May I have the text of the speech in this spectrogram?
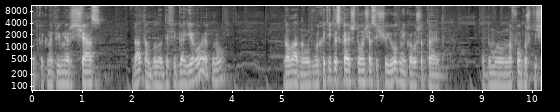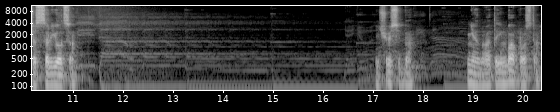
Вот как, например, сейчас. Да, там было дофига героев, ну... Да ладно, вот вы хотите сказать, что он сейчас еще и огника ушатает? Я думаю, он на фобушке сейчас сольется. Ничего себе. Не, ну это имба просто.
